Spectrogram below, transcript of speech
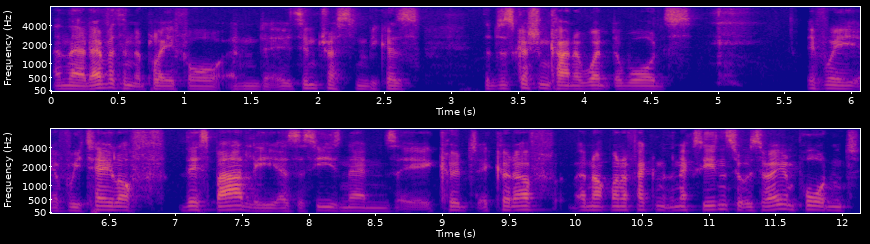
and they had everything to play for. And it's interesting because the discussion kind of went towards if we if we tail off this badly as the season ends, it could it could have a knock-on effect on the next season. So it was very important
